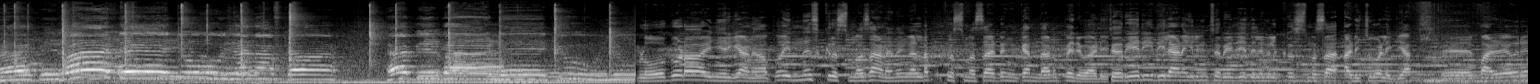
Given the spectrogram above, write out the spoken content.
ഹാപ്പി ബർത്ത്ഡേ ടു ജനഫ്ക ഹാപ്പി ബർത്ത്ഡേ കഴിഞ്ഞിരിക്കുകയാണ്. അപ്പോൾ ഇന്ന് ക്രിസ്മസ് ആണ്. നിങ്ങളുടെ ക്രിസ്മസ് ആയിട്ട് നിങ്ങൾക്ക് എന്താണ് പരിപാടി? ചെറിയ രീതിയിലാണെങ്കിലും ചെറിയ രീതിയിലെങ്കിലും ക്രിസ്മസ് അടിച്ചു പൊളിക്കുക. പഴയ ഒരു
